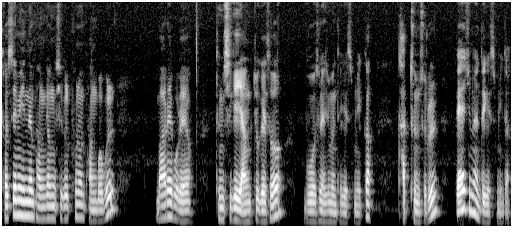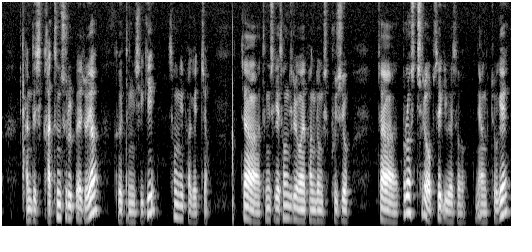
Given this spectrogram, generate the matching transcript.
덧셈이 있는 방정식을 푸는 방법을 말해보래요. 등식의 양쪽에서 무엇을 해주면 되겠습니까? 같은 수를 빼주면 되겠습니다. 반드시 같은 수를 빼줘야 그 등식이 성립하겠죠. 자, 등식의 성질을 이용해 방정식 푸시오. 자, 플러스 7을 없애기 위해서 양쪽에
